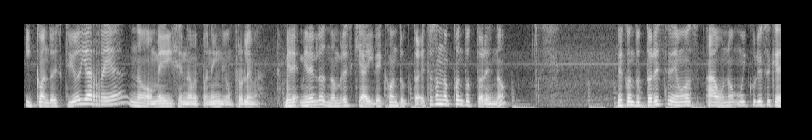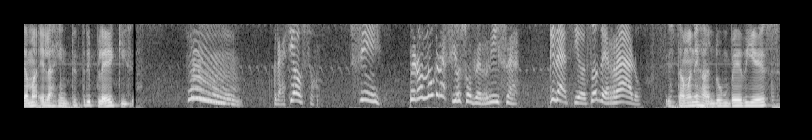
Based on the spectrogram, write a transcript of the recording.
Y cuando escribo diarrea, no me dice, no me pone ningún problema. Miren, miren los nombres que hay de conductores. Estos son no conductores, ¿no? De conductores tenemos a uno muy curioso que se llama el agente triple X. Hmm, gracioso. Sí, pero no gracioso de risa. Gracioso de raro está manejando un B10.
